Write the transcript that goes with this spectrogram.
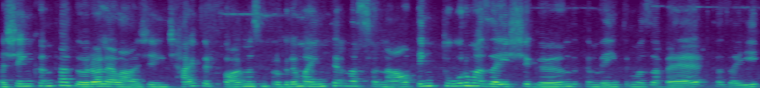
Achei encantador. Olha lá, gente. High Performance, um programa internacional. Tem turmas aí chegando também, turmas abertas aí.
